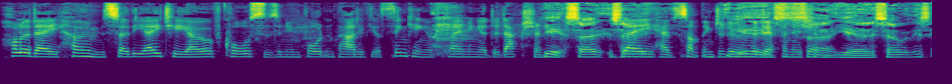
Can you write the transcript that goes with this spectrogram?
holiday homes. So the ATO, of course, is an important part if you're thinking of claiming a deduction. Yeah, so, so they have something to do yeah, with the definition. So, yeah, so this,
